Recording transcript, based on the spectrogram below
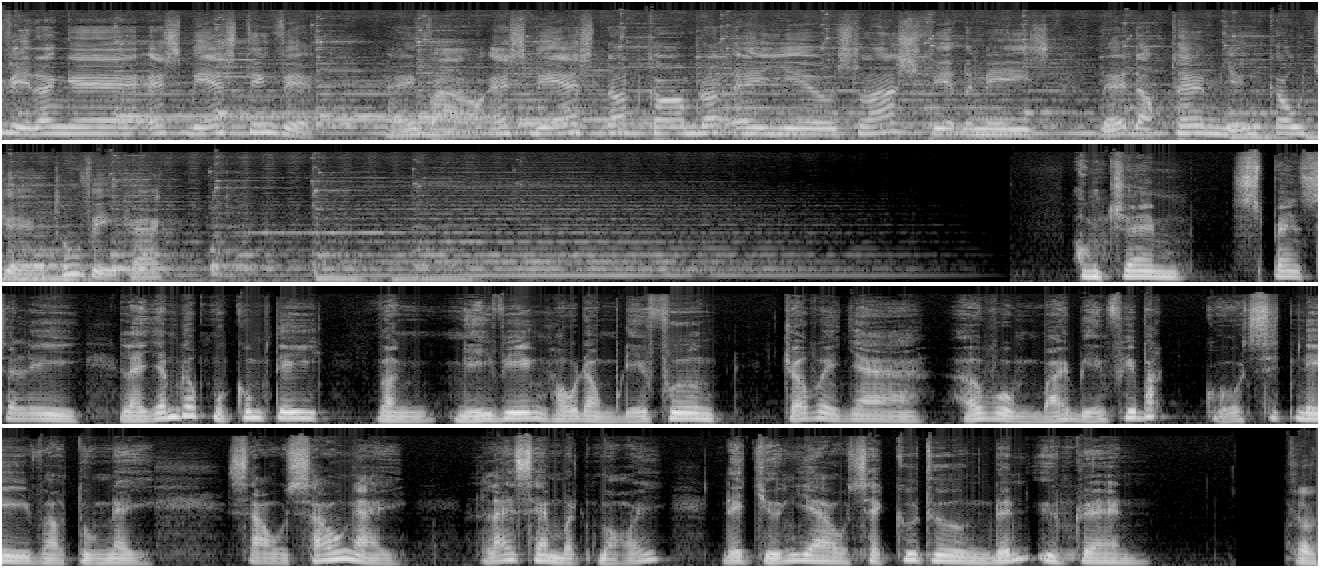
vị đang nghe SBS tiếng Việt, hãy vào sbs.com.au/vietnamese để đọc thêm những câu chuyện thú vị khác. Ông James Spencer Lee là giám đốc một công ty và nghị viên hội đồng địa phương trở về nhà ở vùng bãi biển phía bắc của Sydney vào tuần này sau 6 ngày lái xe mệt mỏi để chuyển giao xe cứu thương đến Ukraine. Tôi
